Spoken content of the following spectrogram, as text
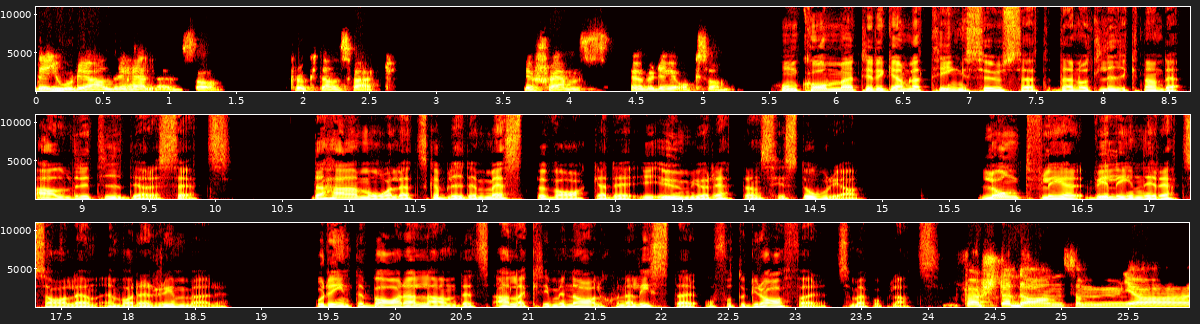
Det gjorde jag aldrig heller, så fruktansvärt. Jag skäms över det också. Hon kommer till det gamla tingshuset där något liknande aldrig tidigare setts. Det här målet ska bli det mest bevakade i Umeårättens historia. Långt fler vill in i rättssalen än vad den rymmer. Och det är inte bara landets alla kriminaljournalister och fotografer som är på plats. Första dagen som jag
